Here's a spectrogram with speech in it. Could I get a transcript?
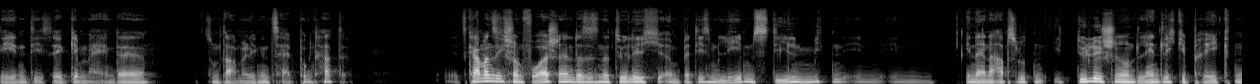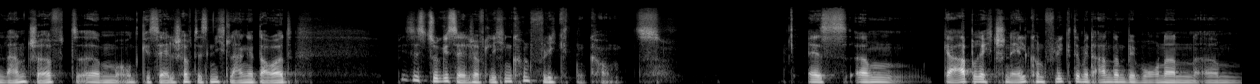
den diese Gemeinde zum damaligen Zeitpunkt hatte. Jetzt kann man sich schon vorstellen, dass es natürlich äh, bei diesem Lebensstil mitten in, in in einer absoluten idyllischen und ländlich geprägten Landschaft ähm, und Gesellschaft es nicht lange dauert, bis es zu gesellschaftlichen Konflikten kommt. Es ähm, gab recht schnell Konflikte mit anderen Bewohnern ähm,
